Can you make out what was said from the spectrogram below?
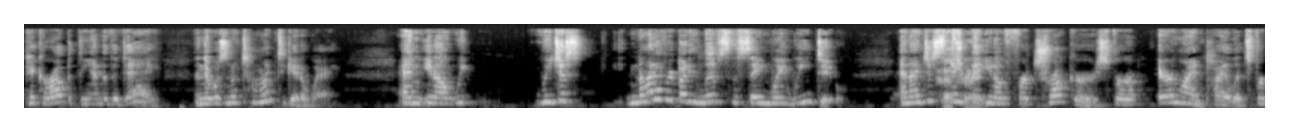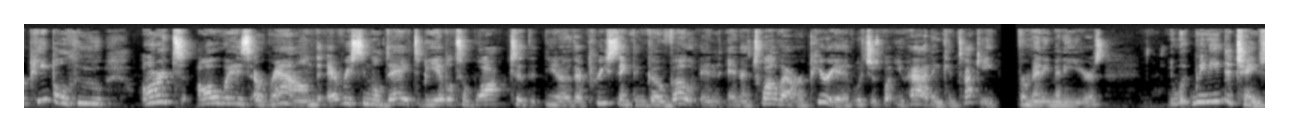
pick her up at the end of the day. And there was no time to get away. And you know, we we just not everybody lives the same way we do. And I just That's think right. that, you know, for truckers, for airline pilots, for people who aren't always around every single day to be able to walk to the, you know their precinct and go vote in, in a 12 hour period which is what you had in kentucky for many many years we need to change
